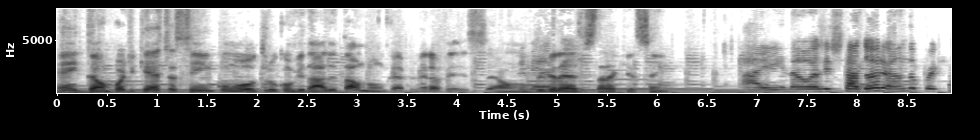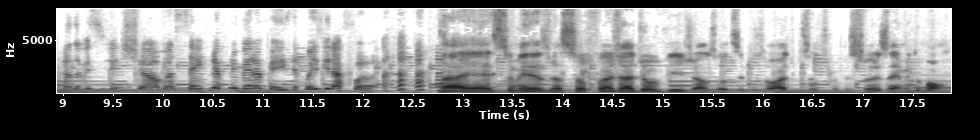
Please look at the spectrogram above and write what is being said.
Então, podcast assim com outro convidado e tal, nunca, é a primeira vez. É um primeira privilégio vez. estar aqui, sim. Aí, não, a gente tá adorando, porque cada vez que a gente chama, sempre é a primeira vez, depois vira fã. ah, é, isso mesmo. Já sou fã já de ouvir já os outros episódios, os outros professores, aí é muito bom.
